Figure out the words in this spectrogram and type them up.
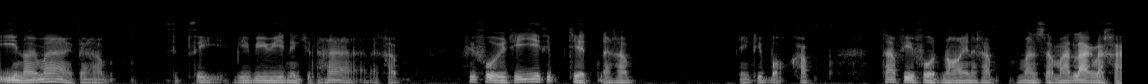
PE น้อยมากนะครับ 14 BBV 1.5 นะครับฟีโฟอยู่ที่ 27 นะครับ อย่างที่บอกครับ ถ้าฟีโฟน้อยนะครับ มันสามารถลากราคา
